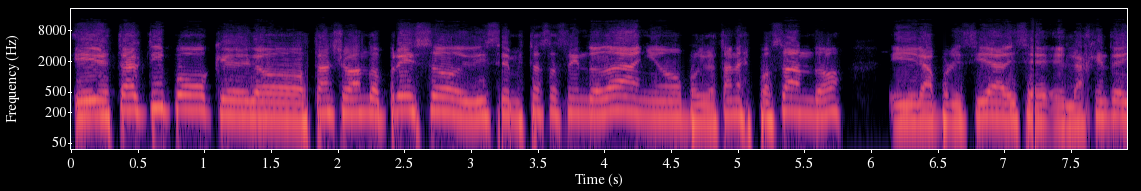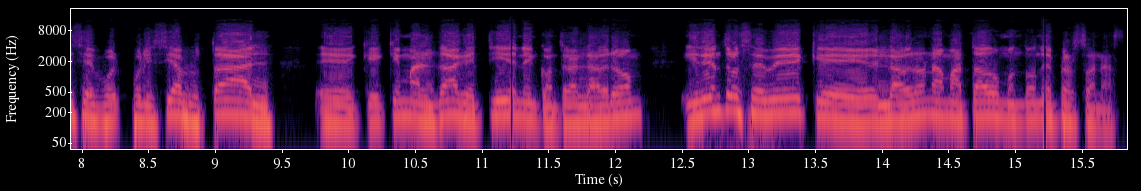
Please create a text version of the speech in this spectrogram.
Y está el tipo que lo están llevando preso y dice, me estás haciendo daño porque lo están esposando. Y la policía dice, eh, la gente dice, policía brutal, eh, que, qué maldad que tienen contra el ladrón. Y dentro se ve que el ladrón ha matado a un montón de personas.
